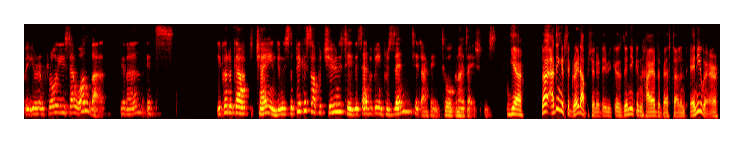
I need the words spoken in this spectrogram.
but your employees don't want that. You know, it's you've got to go have to change. And it's the biggest opportunity that's ever been presented, I think, to organizations. Yeah. No, I think it's a great opportunity because then you can hire the best talent anywhere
